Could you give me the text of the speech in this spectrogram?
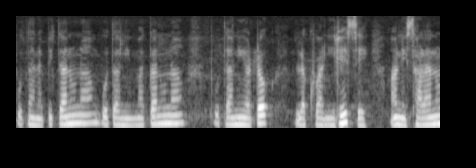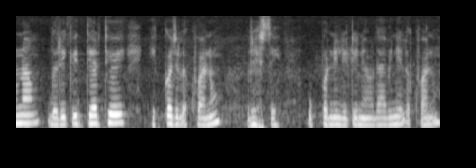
પોતાના પિતાનું નામ, પોતાની માતાનું નામ, પોતાની અટક લખવાની રહેશે અને શાળાનું નામ દરેક વિદ્યાર્થીઓએ એક જ લખવાનું રહેશે. ઉપરની લીટીને અડાવીને લખવાનું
